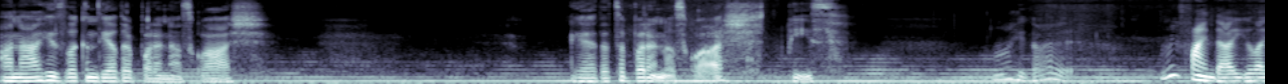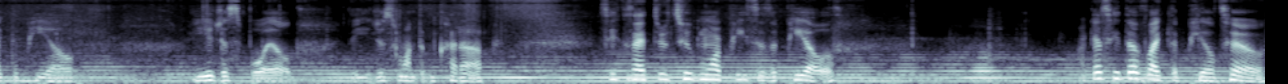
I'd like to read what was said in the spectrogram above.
Oh, now he's looking the other butternut squash. Yeah, that's a butternut squash piece. Oh, he got it. Let me find out you like the peel. You just spoiled. You just want them cut up. See, because I threw two more pieces of peel. I guess he does like the peel too.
